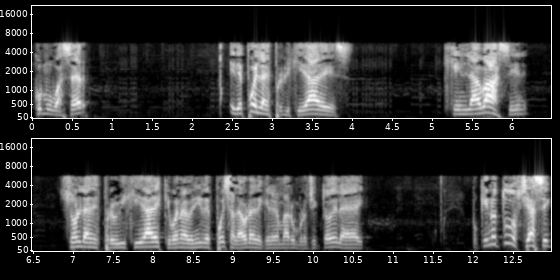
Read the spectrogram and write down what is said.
¿Cómo va a ser? Y después las desprolijidades, que en la base son las desprolijidades que van a venir después a la hora de querer armar un proyecto de ley. Porque no todo se hace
